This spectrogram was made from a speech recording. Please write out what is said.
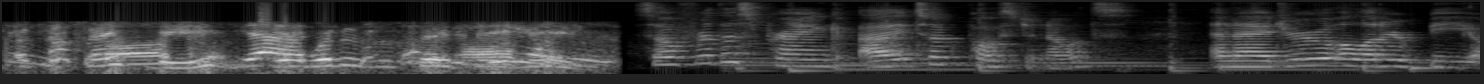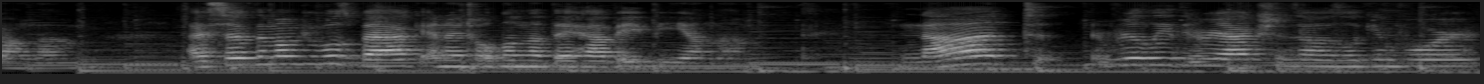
That's a safety. Yeah. What is the safety? So for this prank, I took post-it notes and I drew a letter B on them. I stuck them on people's back and I told them that they have a B on them. Not really the reactions I was looking for,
